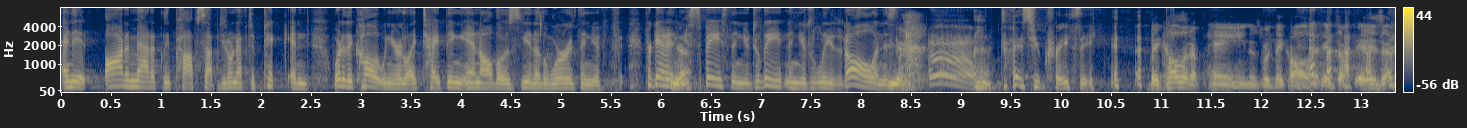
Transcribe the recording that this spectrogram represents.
and it automatically pops up. You don't have to pick, and what do they call it when you're like typing in all those, you know, the words, and you forget it, yeah. and you space, then you delete, and then you delete it all, and it's yeah. like, oh, drives you crazy. they call it a pain, is what they call it. It's a, it is a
